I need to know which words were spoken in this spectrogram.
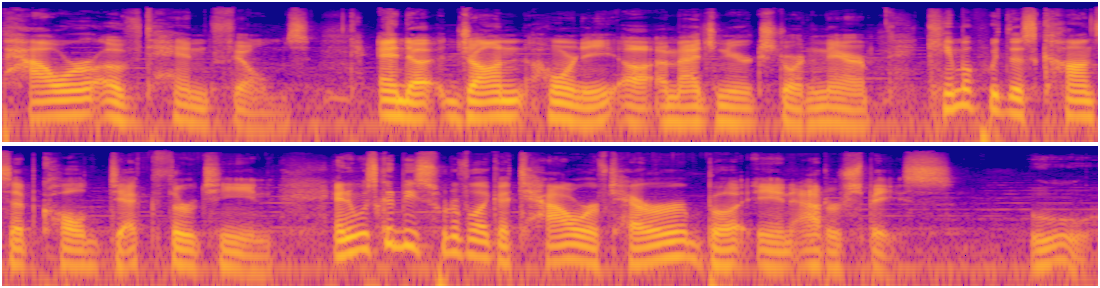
Power of Ten films. And uh, John Horney, uh, Imagineer extraordinaire, came up with this concept called Deck 13, and it was going to be sort of like a Tower of Terror, but in outer space. Ooh.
